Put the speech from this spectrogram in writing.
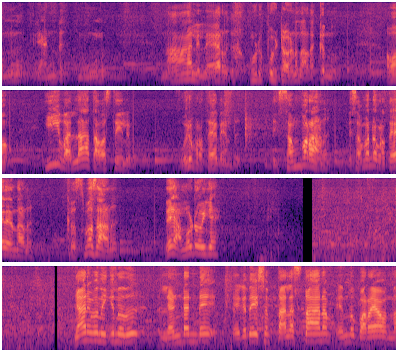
ഒന്ന് രണ്ട് മൂന്ന് നാല് ലെയർ ഉടുപ്പ് ഇട്ടാണ് നടക്കുന്നത്. അപ്പോൾ ഈ വല്ലാത്ത അവസ്ഥയിലും ഒരു പ്രത്യേകതയുണ്ട്. ഡിസംബറാണ് ഡിസംബറിന്റെ പ്രത്യേകത എന്താണ്? ക്രിസ്മസ് ആണ്. ദേ അങ്ങോട്ട് പോയിക്കേ ഞാനിപ്പോൾ നിൽക്കുന്നത് ലണ്ടന്റെ ഏകദേശം തലസ്ഥാനം എന്ന് പറയാവുന്ന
